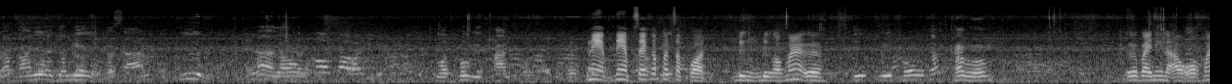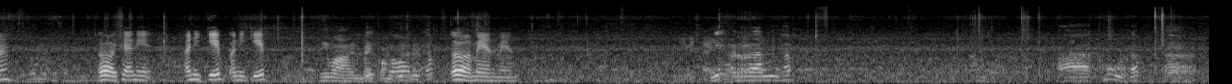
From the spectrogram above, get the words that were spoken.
แล้วคราวนี้เราจะมีเอกสารยื่นว่าเราตรวจโควิดผ่านแนบแนบใส่กับพาสปอร์ต ดึงดึงออกมา เออติดมีโพงครับ ครับผมเออใบนี้เราเอาออกมา เออ แค่นี้ อันนี้เก็บ อันนี้เก็บ นี่ว่าเป็นใบกองก่ขึ้อนนครับ เออ แมนแมนนิรันดร์ครับ อ่าคู่ครับ อ่าดี๋ยว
